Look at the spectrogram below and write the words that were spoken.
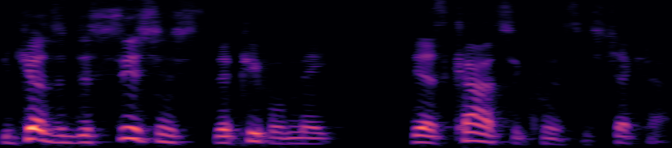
Because of decisions that people make, there's consequences. Check it out.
